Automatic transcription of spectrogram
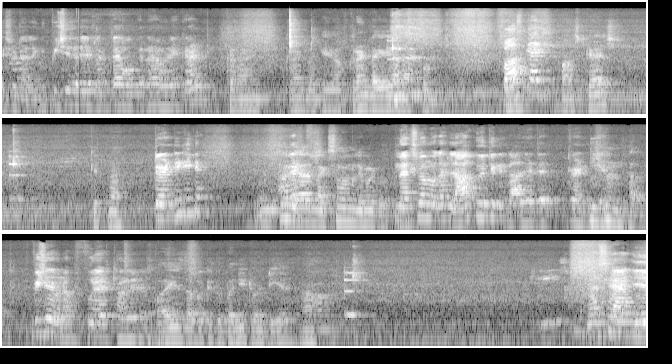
इसमें डालेंगे। पीछे से लगता है वो कर रहा है हमने करंट करंट करंट लगेगा करंट लगेगा ना आपको? फास्ट कैश फास्ट कैश कितना? ट्वेंटी ठीक है? यार मैक्सिमम लिमिट होती है। मैक्सिमम अगर लाख हुई तो निकाल लेते ट्वेंटी है। पीछे बना पूरा ठाने बाईस दफ़ा की तो बनी ट्वेंटी है। हाँ। वैसे आएँगे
